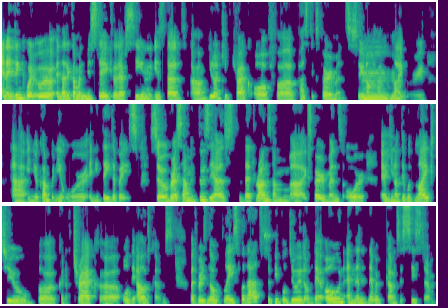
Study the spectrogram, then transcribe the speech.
And I think what, uh, another common mistake that I've seen is that um, you don't keep track of uh, past experiments. So you don't mm-hmm. have a mm-hmm. library uh, in your company or any database. So there are some enthusiasts that run some uh, experiments, or uh, you know they would like to uh, kind of track uh, all the outcomes, but there is no place for that. So people do it on their own, and then it never becomes a system.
